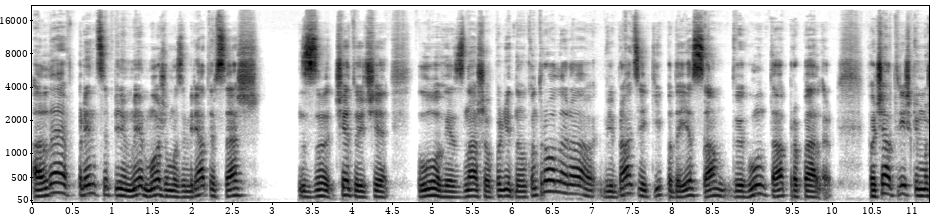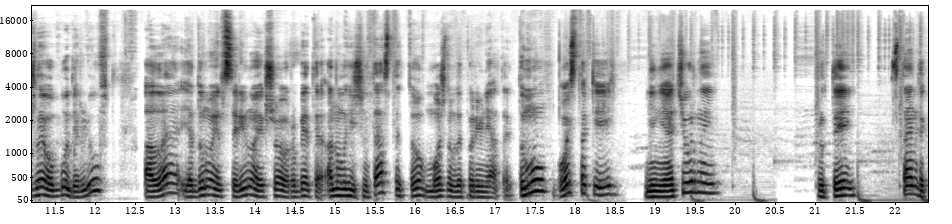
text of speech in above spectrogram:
але в принципі ми можемо заміряти все ж зчитуючи логи з нашого політного контролера, вібрації, які подає сам двигун та пропелер. Хоча трішки, можливо, буде люфт, але я думаю, все рівно, якщо робити аналогічні тести, то можна буде порівняти. Тому ось такий мініатюрний, крутий стендик.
